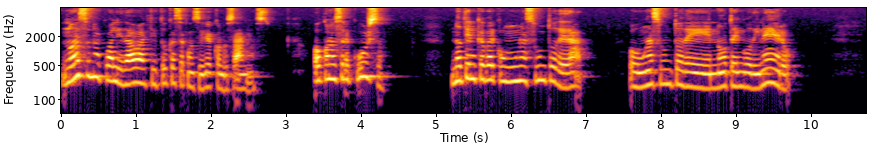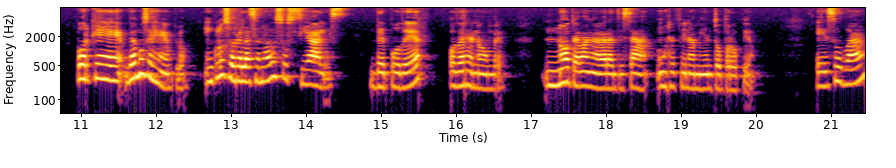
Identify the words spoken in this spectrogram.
no es una cualidad o actitud que se consigue con los años o con los recursos. No tiene que ver con un asunto de edad o un asunto de no tengo dinero. Porque vemos ejemplos, incluso relacionados sociales, de poder o de renombre, no te van a garantizar un refinamiento propio. Eso va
